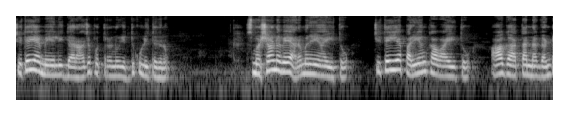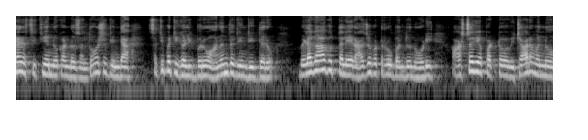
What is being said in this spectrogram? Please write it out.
ಚಿತೆಯ ಮೇಲಿದ್ದ ರಾಜಪುತ್ರನು ಎದ್ದು ಕುಳಿತದನು ಸ್ಮಶಾನವೇ ಅರಮನೆಯಾಯಿತು. ಚಿತೆಯೇ ಪರ್ಯಂಕವಾಯಿತು. ಆಗ ತನ್ನ ಗಂಡನ ಸ್ಥಿತಿಯನ್ನು ಕಂಡು ಸಂತೋಷದಿಂದ ಸತಿಪತಿಗಳಿಬ್ಬರು ಆನಂದದಿಂದಿದ್ದರು. ಬೆಳಗಾಗುತ್ತಲೇ ರಾಜಭಟರು ಬಂದು ನೋಡಿ ಆಶ್ಚರ್ಯಪಟ್ಟು ವಿಚಾರವನ್ನು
